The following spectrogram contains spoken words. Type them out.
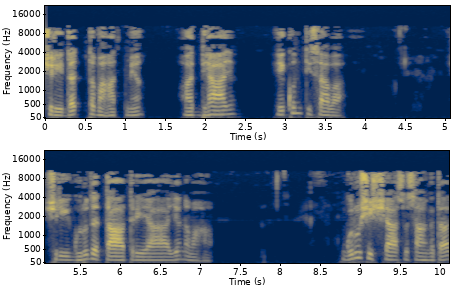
श्री दत्त महात्म्य अध्याय एकोणतीसावा. श्री गुरुदत्तात्रेयाय नमः. गुरु शिष्यास सांगतात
